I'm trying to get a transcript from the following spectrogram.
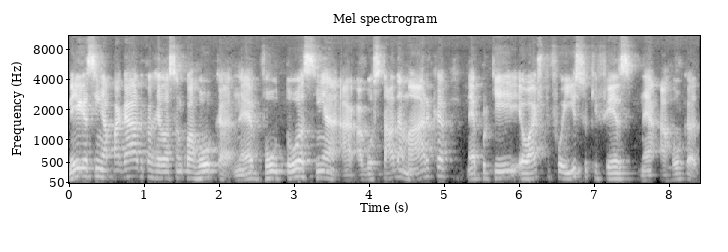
meio assim apagado com a relação com a Roca, né, voltou assim a, a, gostar da marca, né, porque eu acho que foi isso que fez, né, a Roca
